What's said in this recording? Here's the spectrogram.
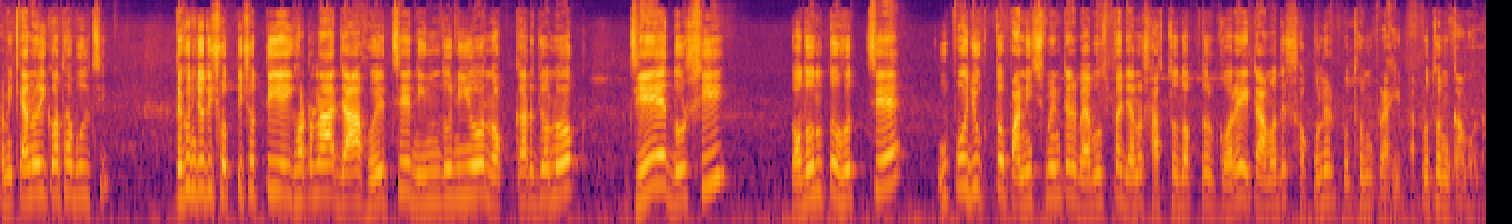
আমি কেন এই কথা বলছি? দেখুন, যদি সত্যি সত্যি এই ঘটনা যা হয়েছে, নিন্দনীয়, নক্কারজনক, যে দোষী তদন্ত হচ্ছে, উপযুক্ত পানিশমেন্টের ব্যবস্থা যেন স্বাস্থ্য দপ্তর করে, এটা আমাদের সকলের প্রথম প্রাহিতা প্রথম কামনা।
